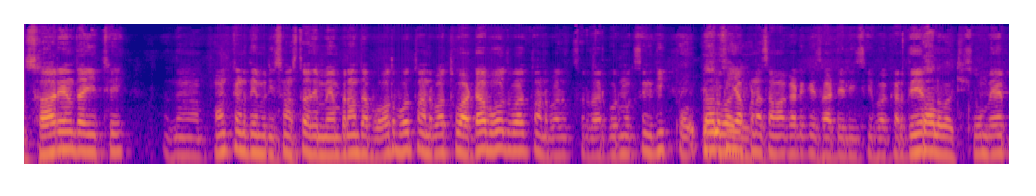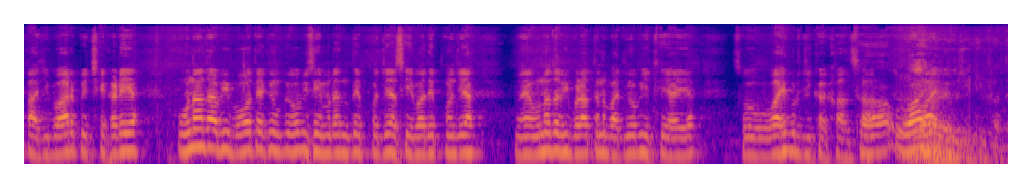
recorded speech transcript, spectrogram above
ਸਾਰਿਆਂ ਦਾ ਇੱਥੇ ਅਹ ਪਹੁੰਚਣ ਦੇ ਮੇਰੀ ਸੰਸਥਾ ਦੇ ਮੈਂਬਰਾਂ ਦਾ ਬਹੁਤ ਬਹੁਤ ਧੰਨਵਾਦ। ਤੁਹਾਡਾ ਬਹੁਤ ਬਹੁਤ ਧੰਨਵਾਦ ਸਰਦਾਰ ਗੁਰਮੁਖ ਸਿੰਘ ਜੀ। ਕਿ ਤੁਸੀਂ। ਆਪਣਾ ਸਮਾਂ ਕੱਢ ਕੇ ਸਾਡੇ ਲਈ ਸੇਵਾ ਕਰਦੇ ਆ। ਧੰਨਵਾਦ ਜੀ। ਸੋ ਮੈਂ ਭਾਜੀ ਬਾਹਰ ਪਿੱਛੇ ਖੜੇ ਆ। ਉਹਨਾਂ ਦਾ ਵੀ ਬਹੁਤ ਹੈ ਕਿਉਂਕਿ ਉਹ ਵੀ ਸਿਮਰਨ ਤੇ ਪਹੁੰਚਿਆ ਸੇਵਾ ਦੇ ਪਹੁੰਚਿਆ। ਮੈਂ ਉਹਨਾਂ ਦਾ ਵੀ ਬੜਾ ਧੰਨਵਾਦੀ ਉਹ ਵੀ ਇੱਥੇ ਆਏ ਆ। ਸੋ ਵਾਹਿਗੁਰੂ ਜੀ ਕਾ ਖਾਲਸਾ। ਵਾਹਿਗੁਰੂ ਜੀ ਕੀ ਫਤਿਹ।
